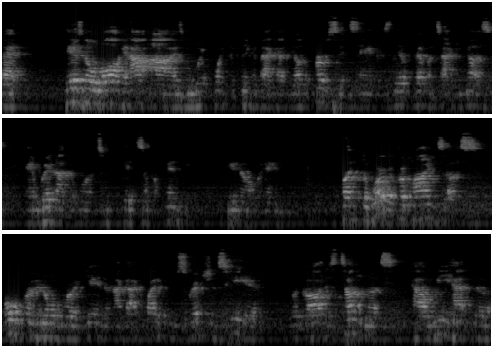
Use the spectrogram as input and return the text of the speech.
that there's no log in our eyes when we're pointing the finger back at the other person saying them, them attacking us and we're not the ones who did some offending. You know, and but the word reminds us over and over again, and I got quite a few scriptures here where God is telling us how we have to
